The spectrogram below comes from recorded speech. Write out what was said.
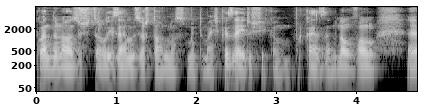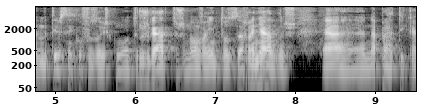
quando nós os esterilizamos, eles tornam-se muito mais caseiros, ficam por casa, não vão uh, meter-se em confusões com outros gatos, não vêm todos arranhados. Uh, na prática,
